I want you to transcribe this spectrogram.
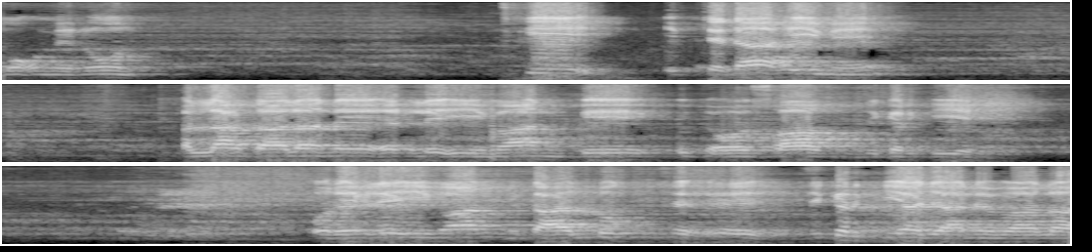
مؤمنون کی ابتدا ہی میں اللہ تعالیٰ نے اہل ایمان کے کچھ اوصاف ذکر کیے اور اہل ایمان کے تعلق سے ذکر کیا جانے والا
